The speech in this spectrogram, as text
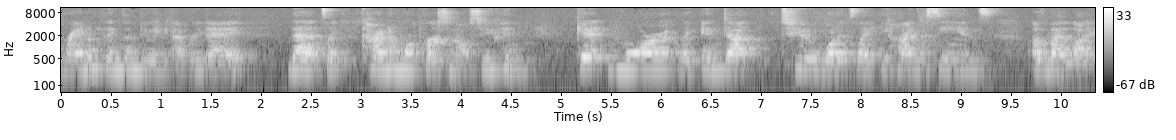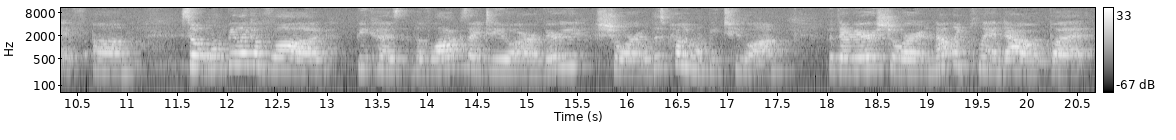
random things I'm doing every day that's like kind of more personal so you can get more like in depth to what it's like behind the scenes of my life. Um, so it won't be like a vlog because the vlogs I do are very short. Well, this probably won't be too long, but they're very short and not like planned out, but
